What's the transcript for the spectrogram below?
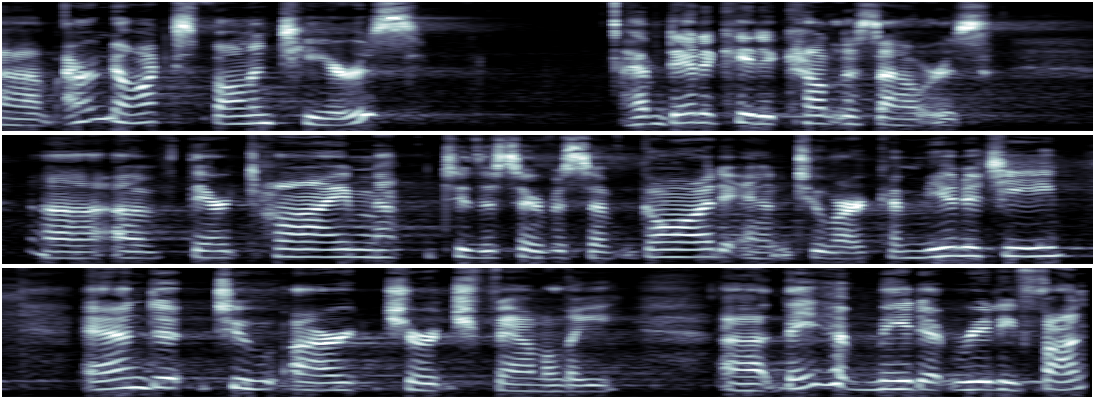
um, our Knox volunteers have dedicated countless hours uh, of their time to the service of God and to our community and to our church family. Uh, they have made it really fun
